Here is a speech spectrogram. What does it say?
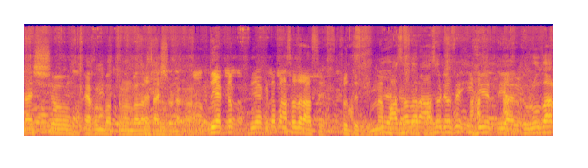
চারশো এখন বর্তমান বাজার চারশো। টাকা। দুই একটা দুই একটা পাঁচ হাজার আছে শুনতেছি। না পাঁচ হাজার আছে ওটা হচ্ছে ঈদের রোজার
